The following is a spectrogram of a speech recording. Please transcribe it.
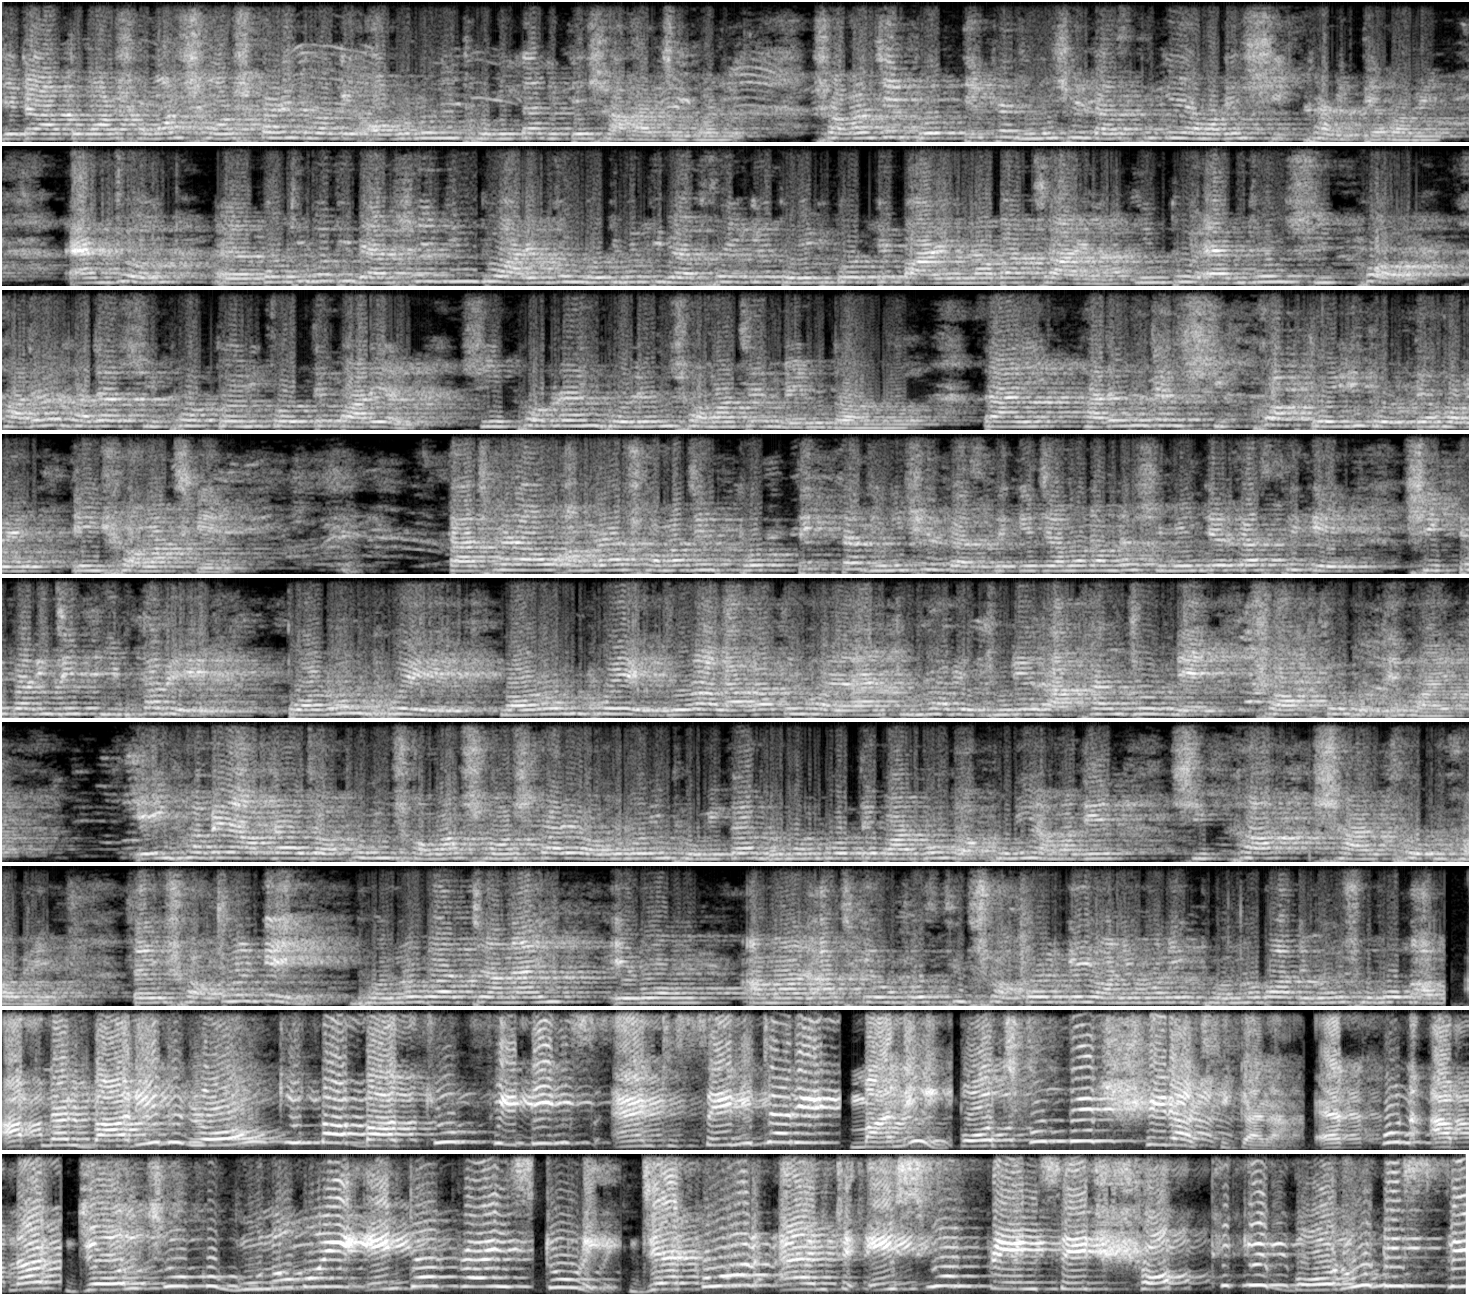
যেটা তোমার সমাজ সংস্কারে তোমাকে অগ্রণী ভূমিকা নিতে সাহায্য করে। সমাজের প্রত্যেকটা জিনিসের কাছ থেকে আমাদের শিক্ষা নিতে হবে। একজন কোটিপতি ব্যবসায়ী কিন্তু আরেকজন কোটিপতি ব্যবসায়ীকে তৈরি করতে পারে না বা চায় না। কিন্তু একজন শিক্ষক, হাজার হাজার শিক্ষক তৈরি করতে পারেন। শিক্ষকরাই হলেন সমাজের মেরুদণ্ড। তাই হাজার হাজার শিক্ষক তৈরি করতে হবে এই সমাজকে। তাছাড়াও আমরা সমাজের প্রত্যেকটা জিনিসের কাছ থেকে, যেমন আমরা সিমেন্টের কাছ থেকে শিখতে পারি যে কীভাবে তরল হয়ে, নরম হয়ে জোড়া লাগাতে হয় আর কীভাবে জুড়ে রাখার জন্য শক্ত হতে হয়। এইভাবে আমরা যখন সমাজ সংস্কারে অগ্রণী ভূমিকা গ্রহণ করতে পারব, তখনই আমাদের শিক্ষা সার্থক হবে। তাই সকলকেই ধন্যবাদ জানাই এবং আমার আজকে উপস্থিত সকলকেই অনেক অনেক ধন্যবাদ এবং শুভকামনা। আপনার বাড়ির রং কিংবা বাথরুম ফিটিংস এন্ড স্যানিটারি মানে পছন্দের সেরা ঠিকানা। এখন আপনার জলচোখ গুণময়ী এন্টারপ্রাইজ স্টোরে জ্যাকোয়ার এন্ড এশিয়ান পেন্টস এর সব থেকে বড় ডিসপ্লে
